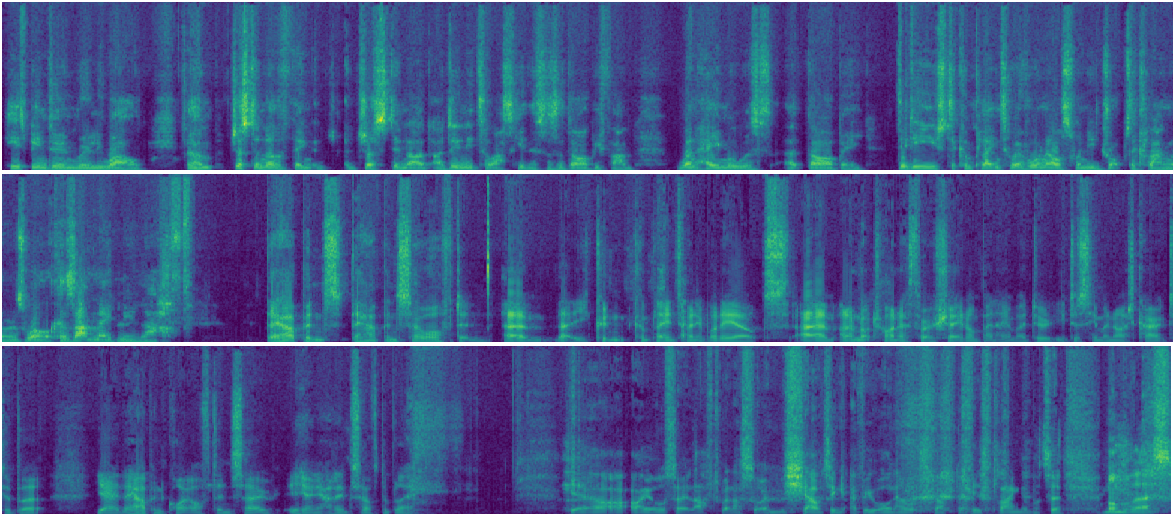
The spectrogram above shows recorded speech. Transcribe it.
he's been doing really well. Um, just another thing, Justin, I, I, do need to ask you this as a Derby fan. When Hamer was at Derby, did he used to complain to everyone else when he dropped a clanger as well? Because that made me laugh. They happened. They happened so often um, that you couldn't complain to anybody else. Um, and I'm not trying to throw shade on Ben Hamer. I do. He does seem a nice character, but yeah, they happened quite often. So he only had himself to blame. Yeah, I, also laughed when I saw him shouting at everyone else after his clanger. But uh, nonetheless,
